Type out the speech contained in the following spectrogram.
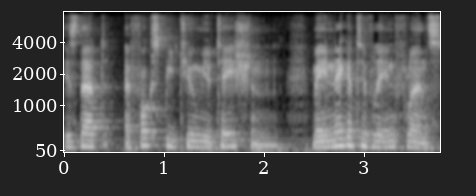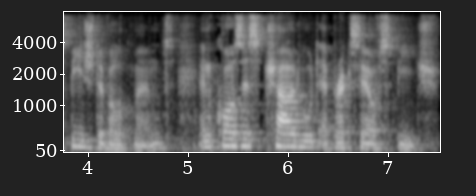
is that a FOXP2 mutation may negatively influence speech development and causes childhood apraxia of speech.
